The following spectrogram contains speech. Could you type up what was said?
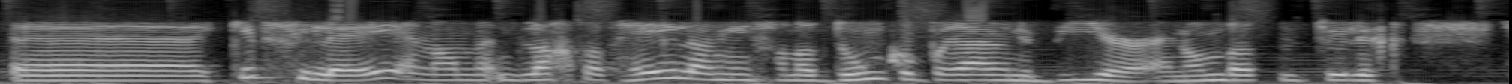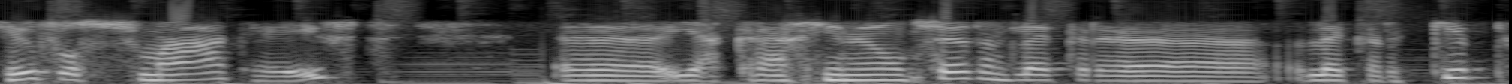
eh, kipfilet. En dan lag dat heel lang in van dat donkerbruine bier. En omdat het natuurlijk heel veel smaak heeft... eh, ja, krijg je een ontzettend lekkere, lekkere kip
